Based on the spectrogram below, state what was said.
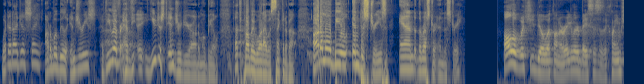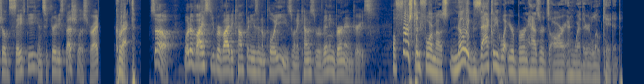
what did i just say automobile injuries have you ever have you, uh, you just injured your automobile that's probably what i was thinking about automobile industries and the restaurant industry. All of which you deal with on a regular basis as a ClaimShield safety and security specialist right? Correct. So what advice do you provide to companies and employees when it comes to preventing burn injuries? Well first and foremost know exactly what your burn hazards are and where they're located.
